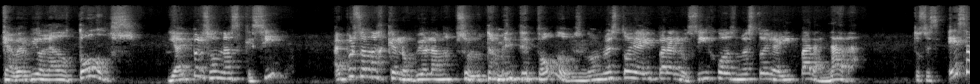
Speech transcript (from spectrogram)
que haber violado todos. Y hay personas que sí, hay personas que los violan absolutamente todos, ¿no? No estoy ahí para los hijos, no estoy ahí para nada. Entonces, esa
